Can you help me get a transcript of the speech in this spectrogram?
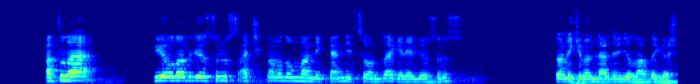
Katıla üye olabiliyorsunuz. Açıklamada bulunan linkten Discord'umuza gelebiliyorsunuz. Sonraki bölümlerde videolarda görüşmek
